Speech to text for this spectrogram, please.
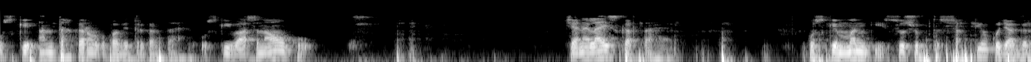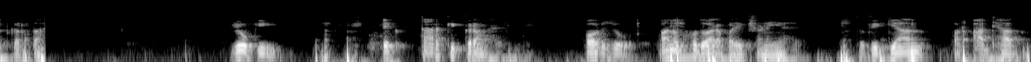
उसके अंतकरण को पवित्र करता है। उसकी वासनाओं को चैनलाइज करता है। उसके मन की सुषुप्त शक्तियों को जागृत करता है, जो कि एक तार्किक क्रम है और जो अनुभव द्वारा परीक्षणीय है। तो विज्ञान और आध्यात्म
